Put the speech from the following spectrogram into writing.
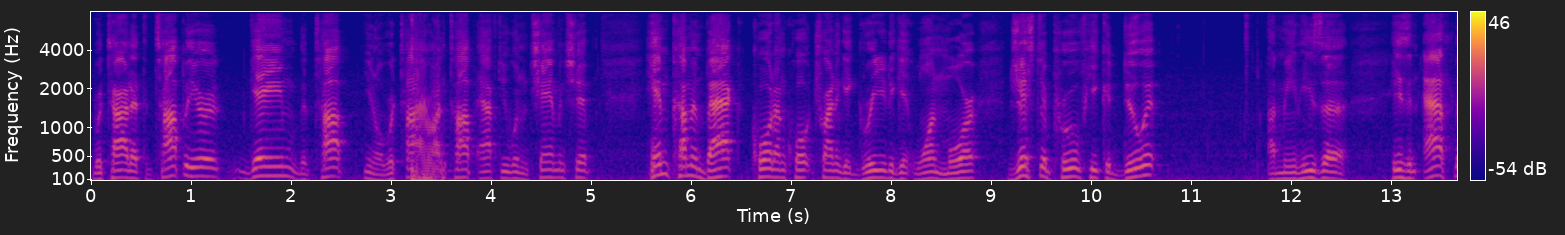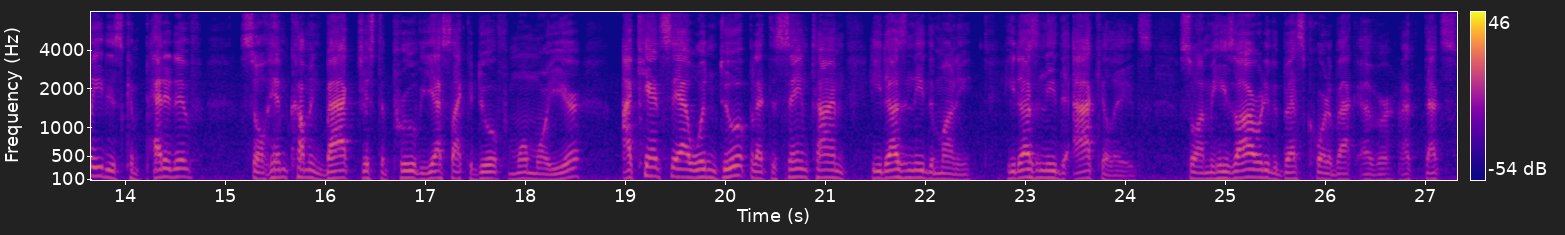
Retired at the top of your game, the top, you know, retire on top after you win the championship. Him coming back, quote unquote, trying to get greedy to get one more, just to prove he could do it. I mean, he's a he's an athlete, he's competitive. So him coming back just to prove yes, I could do it for one more year. I can't say I wouldn't do it, but at the same time, he doesn't need the money. He doesn't need the accolades. So I mean, he's already the best quarterback ever. That, that's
